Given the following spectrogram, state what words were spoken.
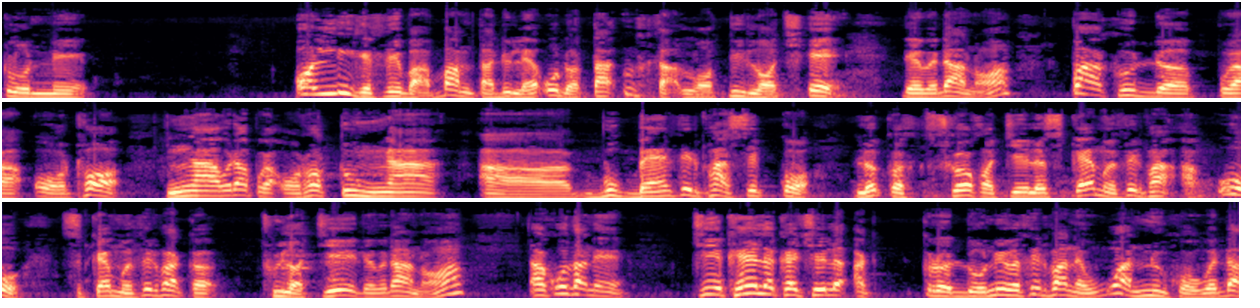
กลนเน ออลลี่ก็เสบาบัมตาดูแลโอดอตาอุสะลอตีลอเชเดวดาเนาะป้าคือเดปราออทองาวดาปราออทอตุงาอ่าบุกแบนสิผ้าสิกก็แล้วก็ชัวขอเจลสแกมเมอร์สิผ้าอ่ะโอ้สแกมเมอร์สิผ้าก็ทุยลอเจเดวดาเนาะอ่ะโคตาเนี่ยเจแค่ละแค่เชล ကရဒိုနေစစ်ဖာနဲ့ဝါနုခေါ်ဝဒါ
